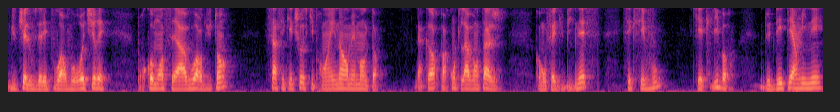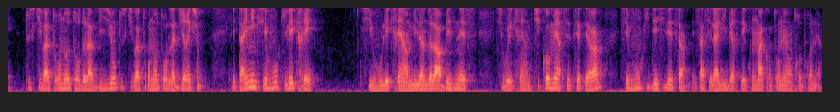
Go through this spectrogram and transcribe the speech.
duquel vous allez pouvoir vous retirer pour commencer à avoir du temps, ça c'est quelque chose qui prend énormément de temps. D'accord? Par contre, l'avantage quand vous faites du business, c'est que c'est vous qui êtes libre de déterminer tout ce qui va tourner autour de la vision, tout ce qui va tourner autour de la direction. Les timings, c'est vous qui les créez. Si vous voulez créer un million dollar business, si vous voulez créer un petit commerce, etc., c'est vous qui décidez de ça. Et ça, c'est la liberté qu'on a quand on est entrepreneur.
